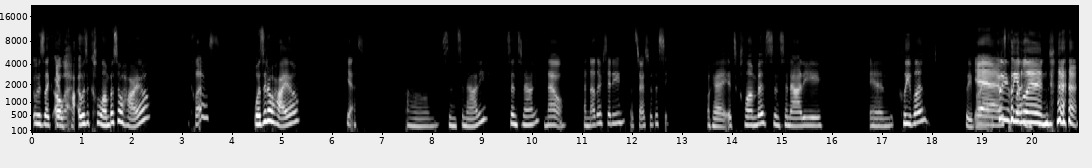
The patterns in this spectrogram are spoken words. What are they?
It was like It oh, was. it was it Columbus, Ohio? Close. Was it Ohio? Yes. Um, Cincinnati. Cincinnati. No. Another city that starts with a C. Okay, it's Columbus, Cincinnati, and Cleveland. Cleveland. Yeah, it was Cleveland.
